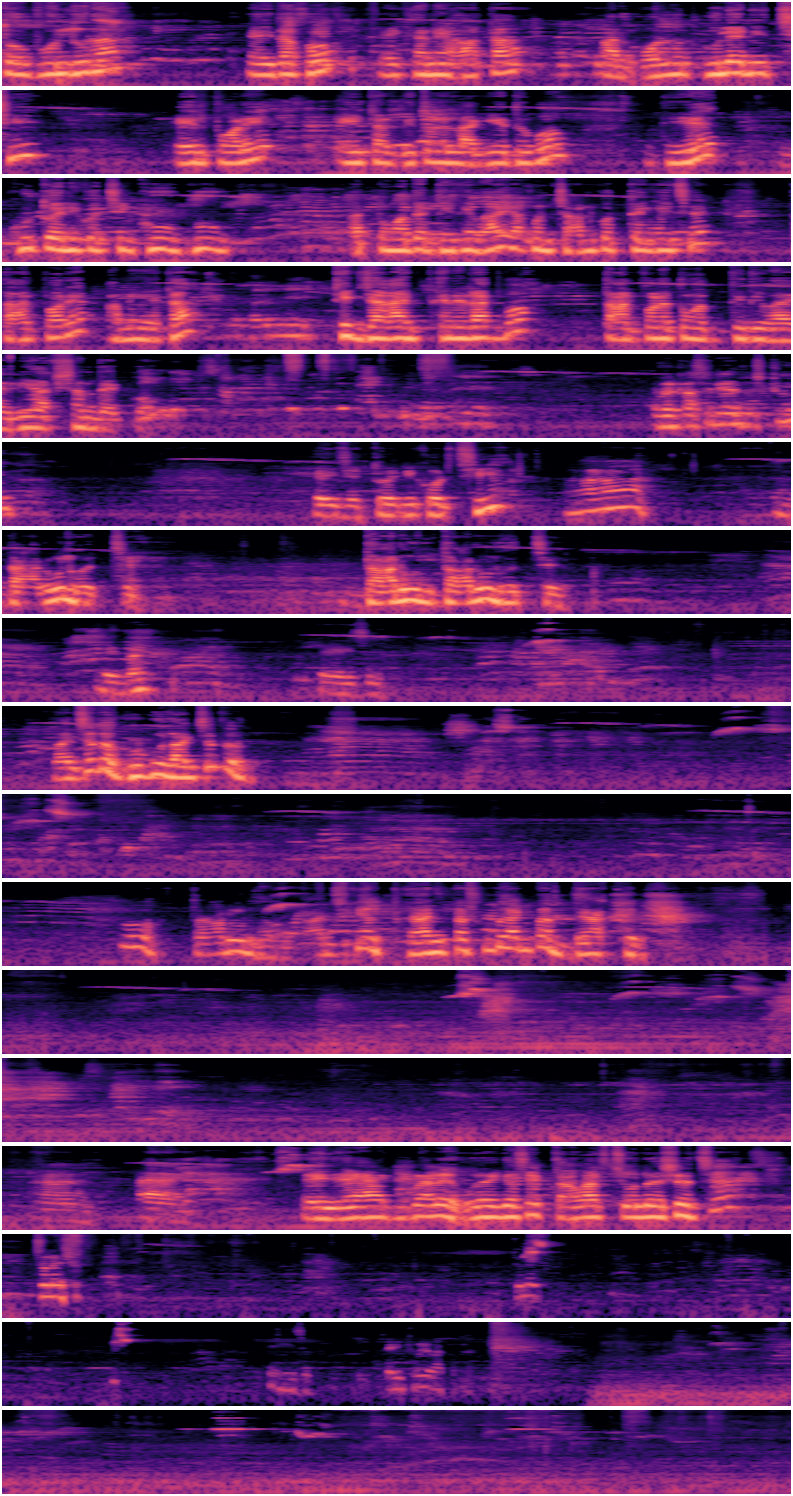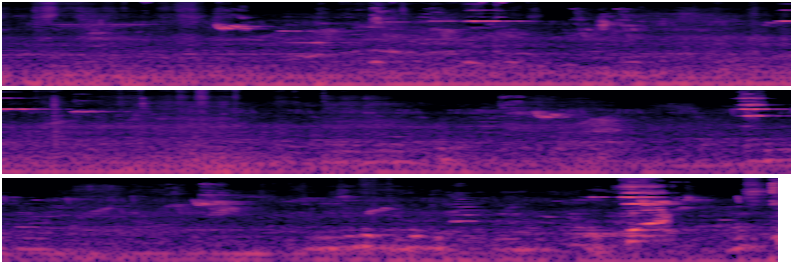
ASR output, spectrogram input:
তো বন্ধুরা এই দেখো এইখানে আটা আর হলুদ গুলে নিচ্ছি। এরপরে এইটার ভিতরে লাগিয়ে দেবো দিয়ে গু তৈরি করছি গু গু। আর তোমাদের দিদি ভাই এখন চান করতে গিয়েছে। তারপরে আমি এটা ঠিক জায়গায় ফেলে রাখব তারপরে তোমার দিদি ভাই রিয়াকশন দেখব। এবার কাছে নিয়ে দুষ্টু। এই যে তৈরি করছি। আহ, দারুণ হচ্ছে। দারুণ দারুণ হচ্ছে। লাগছে তো? ঘুঘু লাগছে তো? দারুণ হবে। আজকের ফ্যানটা শুধু একবার দেখো। এই যে একবারে হয়ে গেছে কালার চলে এসেছে চলে এসো চলে এসো। এই যে, এইখানে রাখো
